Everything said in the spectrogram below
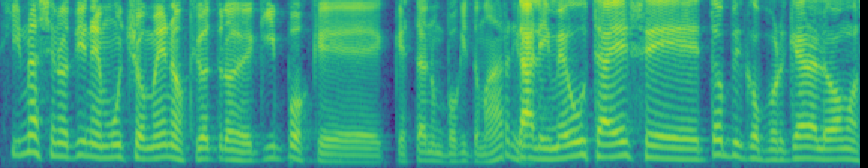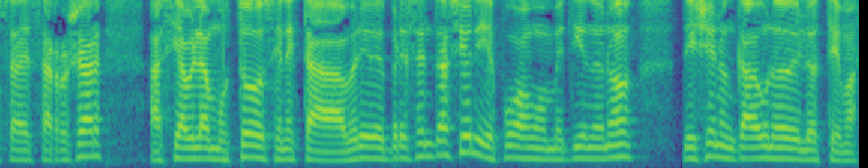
Gimnasia no tiene mucho menos que otros equipos que, que están un poquito más arriba. Dale, y me gusta ese tópico porque ahora lo vamos a desarrollar. Así hablamos todos en esta breve presentación y después vamos metiéndonos de lleno en cada uno de los temas.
